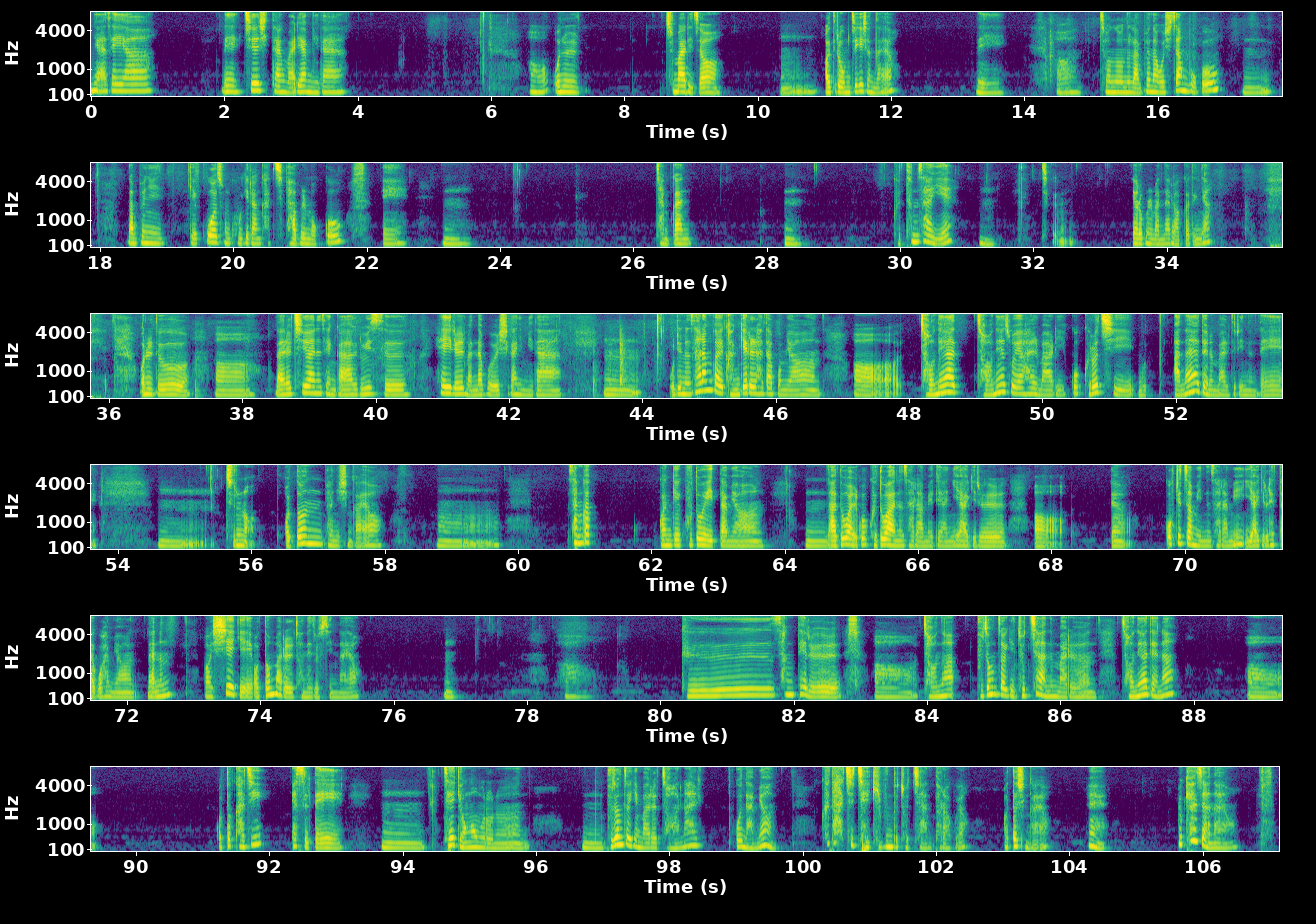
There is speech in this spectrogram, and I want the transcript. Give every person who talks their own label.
Speaker 1: 안녕하세요. 네, 치유식탁 마리아입니다. 어, 오늘 주말이죠. 음, 어디로 움직이셨나요? 네. 어, 저는 오늘 남편하고 시장 보고, 음, 남편이 이렇게 구워준 고기랑 같이 밥을 먹고, 예, 음, 잠깐, 음, 그 틈 사이에, 음, 지금 여러분을 만나러 왔거든요. 오늘도 어, 나를 치유하는 생각 루이스 헤이를 만나볼 시간입니다. 음, 우리는 사람과의 관계를 하다 보면 어, 전해야 전해줘야 할 말이 꼭 그렇지 못 않아야 되는 말들이 있는데 음, 주는 어, 어떤 편이신가요? 음, 삼각관계 구도에 있다면 음, 나도 알고 그도 아는 사람에 대한 이야기를 어, 어, 꼭지점이 있는 사람이 이야기를 했다고 하면 나는 어, C에게 어떤 말을 전해줄 수 있나요? 음, 어, 그 상태를 어, 전화 부정적인 좋지 않은 말은 전해야 되나? 어, 어떡하지? 했을 때, 음, 제 경험으로는, 음, 부정적인 말을 전하고 나면 그다지 제 기분도 좋지 않더라고요. 어떠신가요? 예. 네. 유쾌하지 않아요.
